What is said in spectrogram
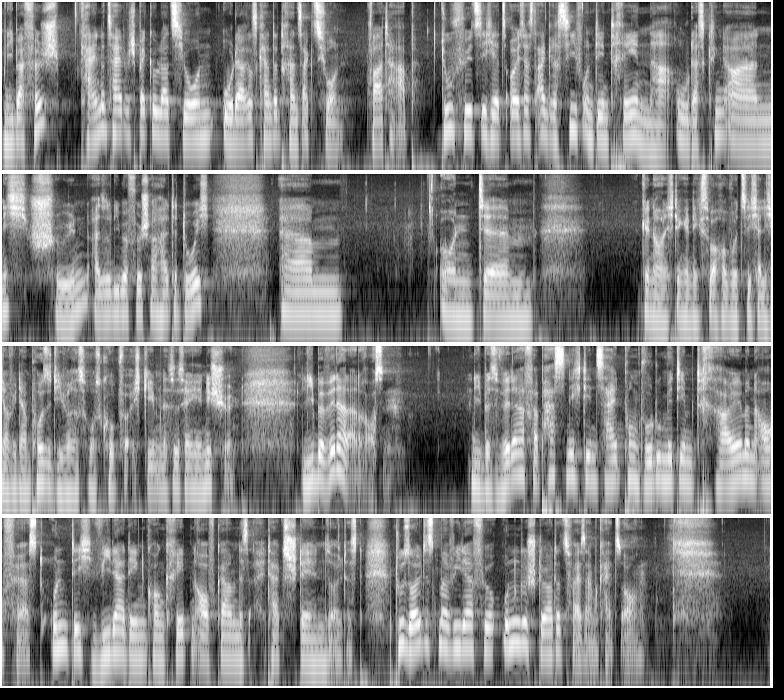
Lieber Fisch, keine Zeit für Spekulation oder riskante Transaktionen. Warte ab. Du fühlst dich jetzt äußerst aggressiv und den Tränen nah. Oh, das klingt aber nicht schön. Also, liebe Fische, haltet durch. Ähm, und ähm, genau, ich denke, nächste Woche wird sicherlich auch wieder ein positiveres Horoskop für euch geben. Das ist ja hier nicht schön. Liebe Widder da draußen, Liebes Widder, verpass nicht den Zeitpunkt, wo du mit dem Träumen aufhörst und dich wieder den konkreten Aufgaben des Alltags stellen solltest. Du solltest mal wieder für ungestörte Zweisamkeit sorgen.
